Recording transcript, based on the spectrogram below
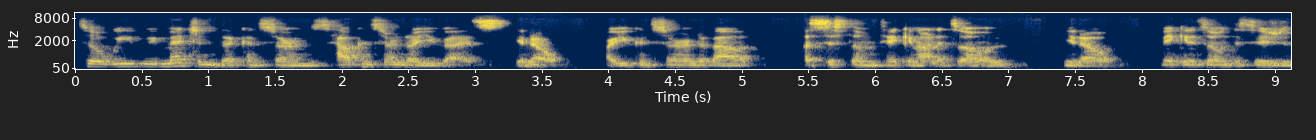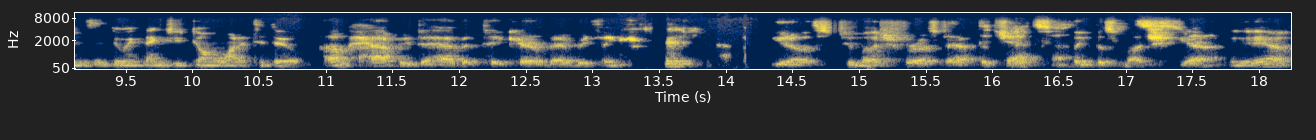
So we, we mentioned the concerns. How concerned are you guys? You know, are you concerned about a system taking on its own, you know, making its own decisions and doing things you don't want it to do? I'm happy to have it take care of everything. You know, it's too much for us to have to Jets. think, think this much. Yeah. Yeah.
